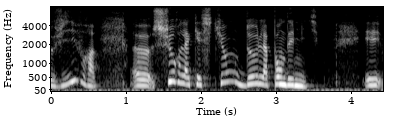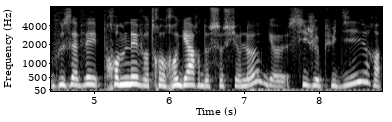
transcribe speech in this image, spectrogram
vivre, euh, sur la question de la pandémie et vous avez promené votre regard de sociologue, euh, si je puis dire,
